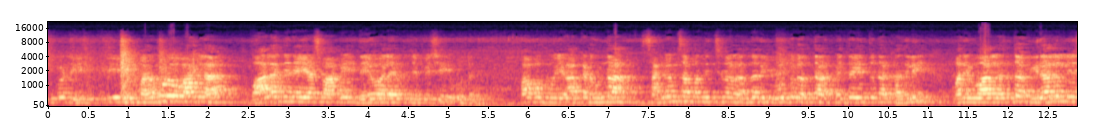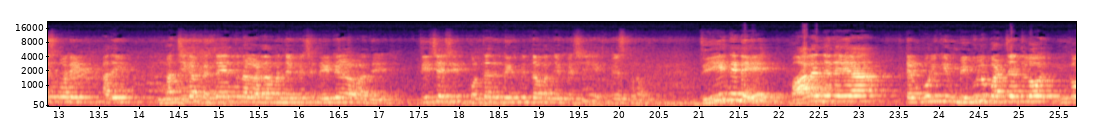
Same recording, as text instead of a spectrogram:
ఇంకోటి ఈ పదమూడవ వార్డుల బాలాంజనేయ స్వామి దేవాలయం అని చెప్పేసి ఉంటుంది. పాపం అక్కడ ఉన్న సంఘం సంబంధించిన అందరి యువకులంతా పెద్ద ఎత్తున కదిలి మరి వాళ్ళంతా విరాళాలు వేసుకొని అది మంచిగా పెద్ద ఎత్తున కడదామని చెప్పేసి నీట్గా అది తీసేసి కొత్తది నిర్మిద్దామని చెప్పేసి వేసుకున్నాం దీనిని బాలాంజనేయ టెంపుల్కి మిగులు బడ్జెట్లో ఇంకో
